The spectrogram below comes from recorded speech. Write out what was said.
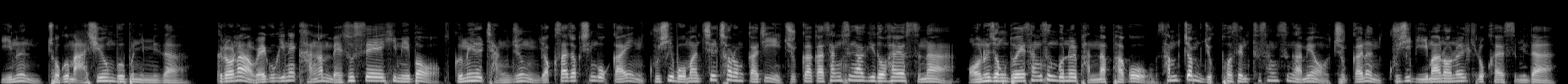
이는 조금 아쉬운 부분입니다. 그러나 외국인의 강한 매수세에 힘입어 금일 장중 역사적 신고가인 95만 7천원까지 주가가 상승하기도 하였으나 어느 정도의 상승분을 반납하고 3.6% 상승하며 주가는 92만원을 기록하였습니다.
